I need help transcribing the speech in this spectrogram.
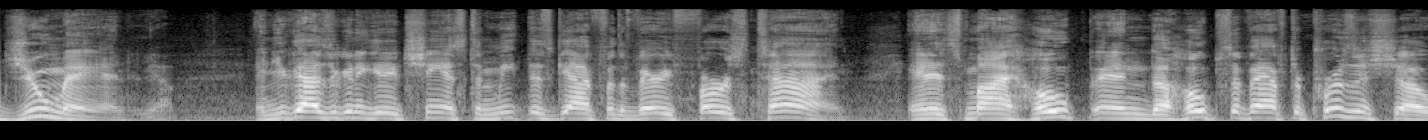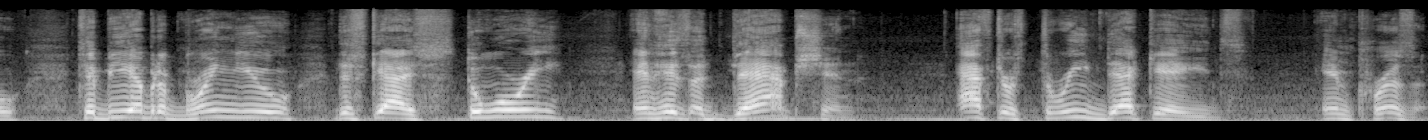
Jew Man. Yep. And you guys are going to get a chance to meet this guy for the very first time. And it's my hope and the hopes of After Prison Show to be able to bring you this guy's story and his adaptation after three decades in prison.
